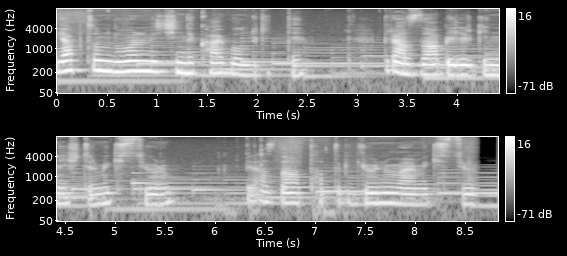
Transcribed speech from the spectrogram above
Yaptığım duvarın içinde kayboldu gitti. Biraz daha belirginleştirmek istiyorum. Biraz daha tatlı bir görünüm vermek istiyorum.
